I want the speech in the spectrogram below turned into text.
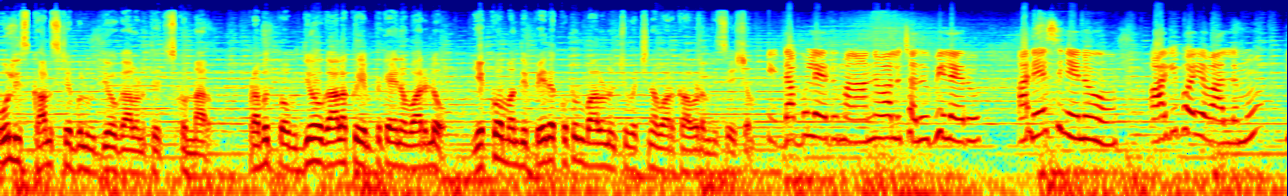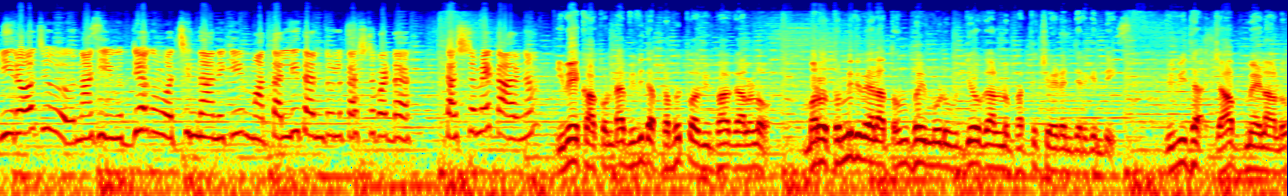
పోలీస్ కానిస్టేబుల్ ఉద్యోగాలను తెచ్చుకున్నారు. ప్రభుత్వ ఉద్యోగాలకు ఎంపికైన వారిలో ఎక్కువ మంది పేద కుటుంబాల నుంచి వచ్చిన వారు కావడం విశేషం. డబ్బు లేదు మా నాన్న వాళ్ళు చదివిలేరు అనేసి నేను ఆగిపోయే వాళ్ళము. ఈ రోజు నాకు ఈ ఉద్యోగం వచ్చిన దానికి మా తల్లిదండ్రులు కష్టపడ్డ కష్టమే కారణం. ఇవే కాకుండా వివిధ ప్రభుత్వ విభాగాలలో మరో తొమ్మిది వేల తొంభై మూడు ఉద్యోగాలను భర్తీ చేయడం జరిగింది. వివిధ జాబ్ మేళాలు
